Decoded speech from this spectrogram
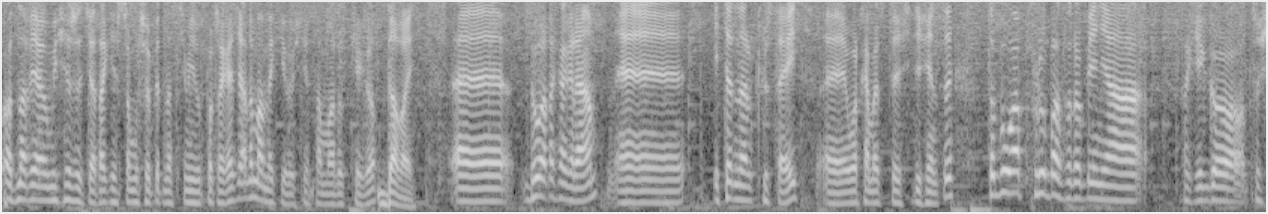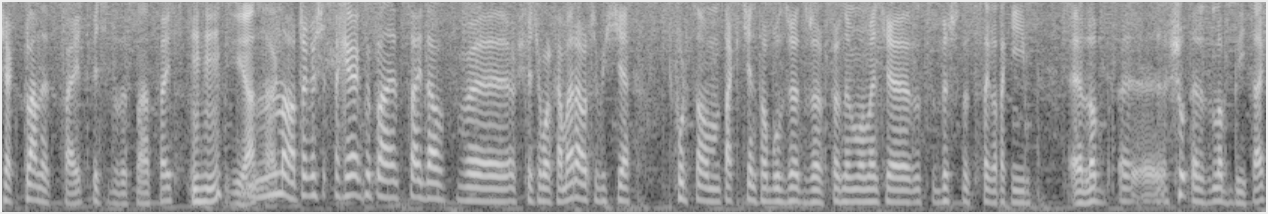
odnawiają mi się życia, tak jeszcze muszę 15 minut poczekać, ale mam jakiegoś niesamolutkiego. Dawaj. E, była taka gra, e, Eternal Crusade, e, Warhammer 40 tysięcy. To była próba zrobienia takiego coś jak Planet Side. Wiecie co to jest Planet Side? Mhm, ja tak. No, czegoś takiego jakby Planet Side'a w, w świecie Warhammera. Oczywiście twórcom tak cięto budżet, że w pewnym momencie wyszedł z tego taki e, lob, e, shooter z lobby, tak?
